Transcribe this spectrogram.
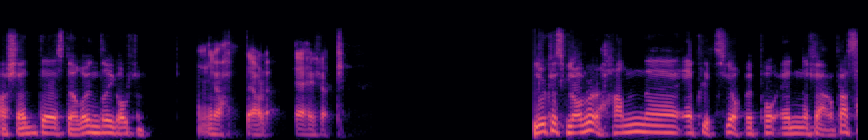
har skjedd større under i golfen. Ja, det har det. Det er helt klart. Lucas Glover han er plutselig oppe på en fjerdeplass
